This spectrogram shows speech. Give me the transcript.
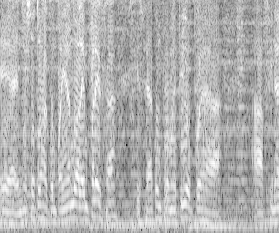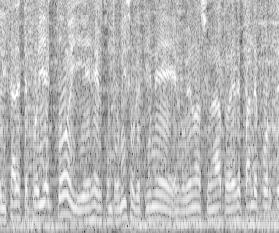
eh, nosotros acompañando a la empresa que se ha comprometido pues a a finalizar este proyecto y es el compromiso que tiene el gobierno nacional a través de PAN Deporte.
